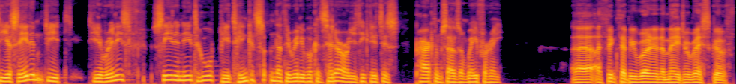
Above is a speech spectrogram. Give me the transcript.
Do you see them? Do you, do you really see the need to go up? Do you think it's something that they really will consider, or do you think they just park themselves and wait for a uh, I think they'd be running a major risk of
